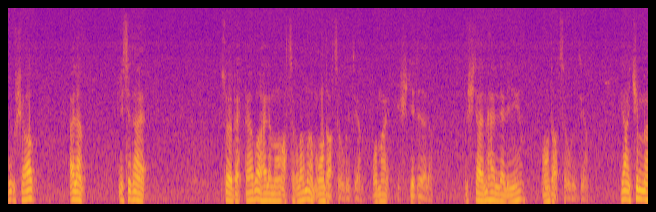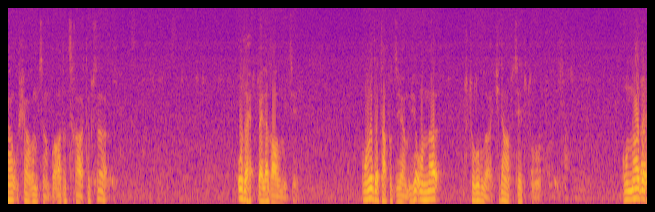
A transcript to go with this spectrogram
Bu uşaq, hələm, neçə dənə söhbətlər var, hələ mən onu açıqlamam, onu da açıqlayacağam. O mən iş gedir hələm. İşlərimi həll eləyim, onu da açıqlayacağam. Yəni kim mənim uşağım üçün bu adı çıxartıbsa, o da belə qalmayacaq. Onu da tapacağam. Onlar tutulublar, iki dənə ofisiyer tutulub. Onlar da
